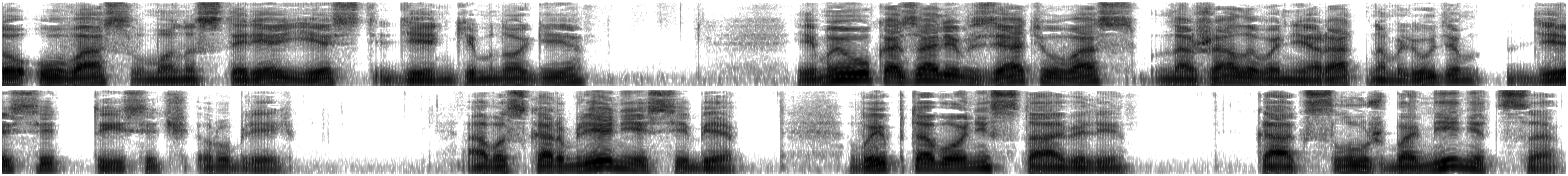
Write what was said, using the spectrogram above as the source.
что у вас в монастыре есть деньги многие, и мы указали взять у вас на жалование ратным людям десять тысяч рублей. А в оскорбление себе вы б того не ставили. Как служба минится,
